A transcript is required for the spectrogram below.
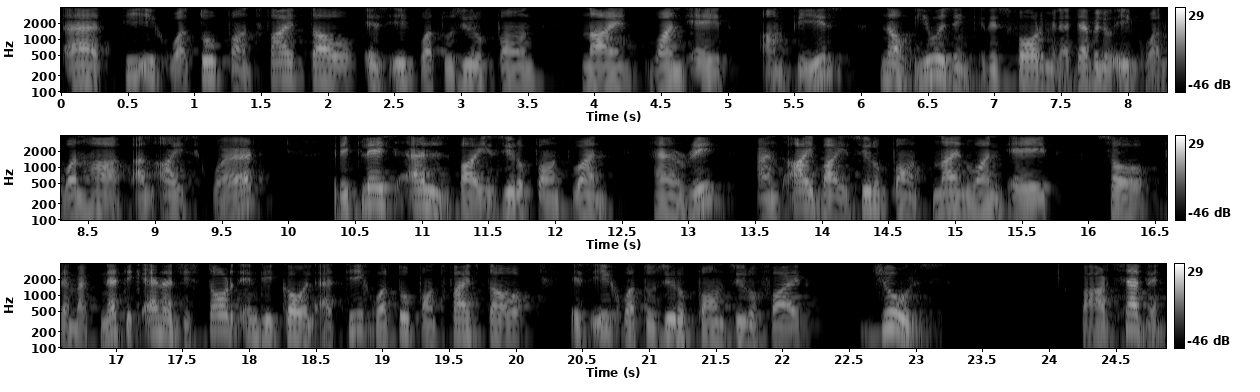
at t equal 2.5 tau is equal to 0.918 amperes. Now, using this formula W equal 1 half Li squared, replace L by 0.1 Henry and I by 0.918. So the magnetic energy stored in the coil at T equal 2.5 tau is equal to 0.05 joules. Part 7.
